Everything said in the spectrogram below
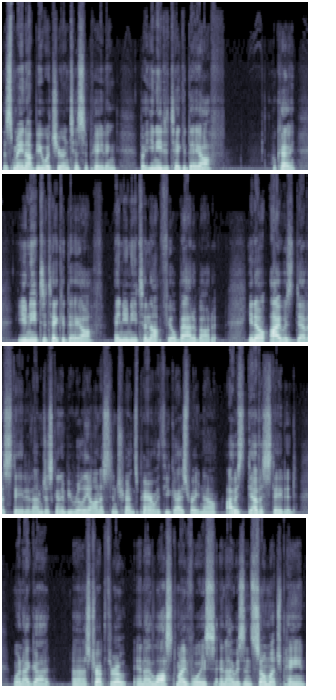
This may not be what you're anticipating, but you need to take a day off. Okay, you need to take a day off, and you need to not feel bad about it. You know, I was devastated. I'm just going to be really honest and transparent with you guys right now. I was devastated when I got uh, strep throat and I lost my voice and I was in so much pain.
